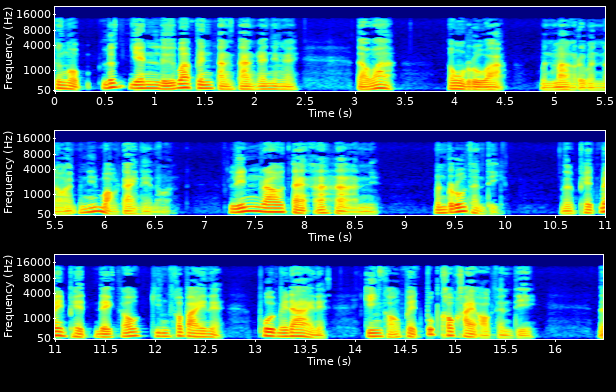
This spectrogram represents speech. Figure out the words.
สงบลึกเย็นหรือว่าเป็นต่างๆกันยังไง แต่ว่าต้องรู้ว่ามันมากหรือมันน้อย มันนี้บอกได้แน่นอน ลิ้นเราแต่อาหารเนี่ยมันรู้ทันทีนะเผ็ดไม่เผ็ดเด็กเขากินเข้าไปเนี่ยพูดไม่ได้เนี่ยกินของเผ็ดปุ๊บเขาคายออกทันทีไหน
